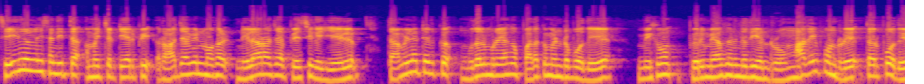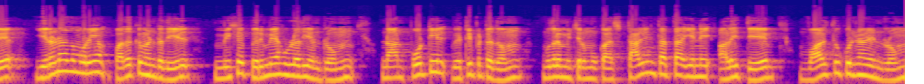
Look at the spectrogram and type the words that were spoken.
செய்தியாளர்களை சந்தித்த அமைச்சர் டி ஆர் பி. ராஜா ராஜாவின் மகள் நிலாராஜா பேசுகையில் தமிழ்நாட்டிற்கு முதல் முறையாக பதக்கம் வென்றபோது மிகவும் பெருமையாக இருந்தது என்றும் அதே போன்று தற்போது இரண்டாவது முறையும் பதக்கம் வென்றதில் மிக பெருமையாக உள்ளது என்றும் நான் போட்டியில் வெற்றி பெற்றதும் முதலமைச்சர் மு ஸ்டாலின் தாத்தா என்னை அழைத்து வாழ்த்து கூறினார் என்றும்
